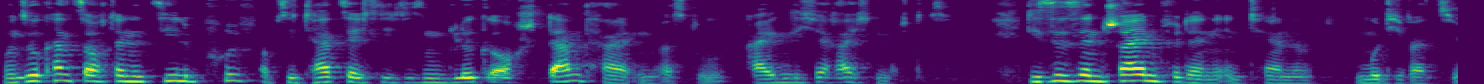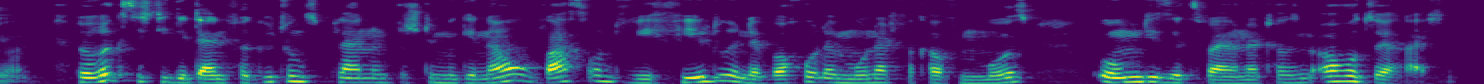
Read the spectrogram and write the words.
Und so kannst du auch deine Ziele prüfen, ob sie tatsächlich diesem Glück auch standhalten, was du eigentlich erreichen möchtest. Dies ist entscheidend für deine interne Motivation. Berücksichtige deinen Vergütungsplan und bestimme genau, was und wie viel du in der Woche oder im Monat verkaufen musst, um diese 200.000 Euro zu erreichen.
